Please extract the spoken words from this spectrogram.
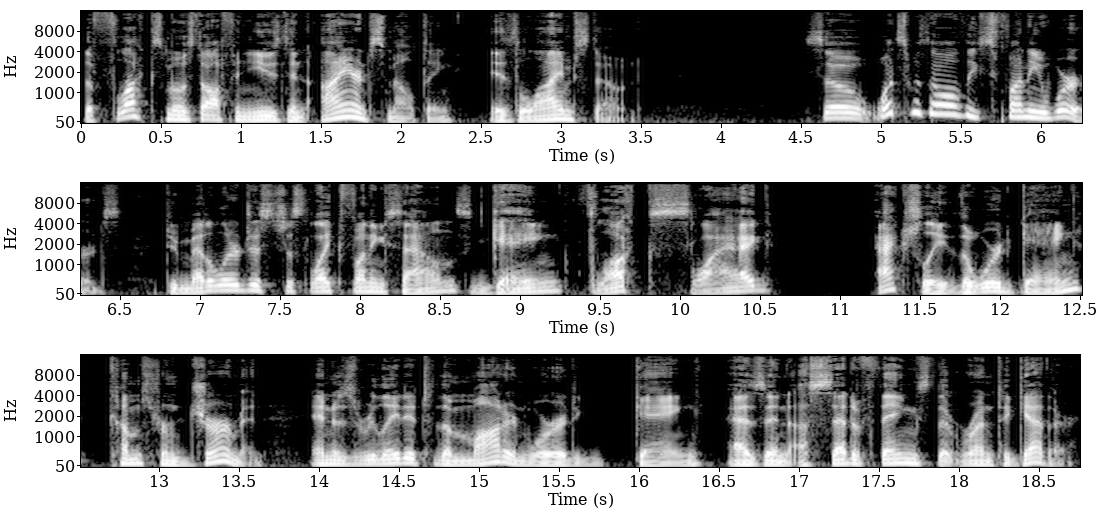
The flux most often used in iron smelting is limestone. So, what's with all these funny words? Do metallurgists just like funny sounds? Gangue, flux, slag? Actually, the word gangue comes from German and is related to the modern word gang, as in a set of things that run together.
